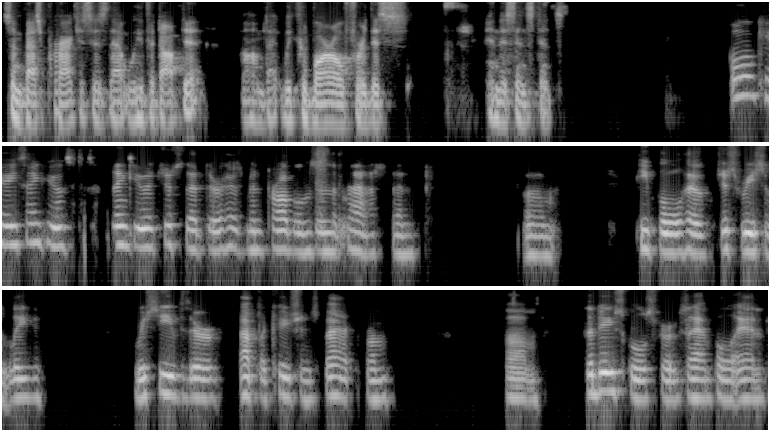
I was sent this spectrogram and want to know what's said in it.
some best practices that we've adopted um, that we could borrow for this in this instance. Okay, thank you. Thank you. It's just that there has been problems in the past and um, people have just recently received their applications back from um, the day schools, for example, and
